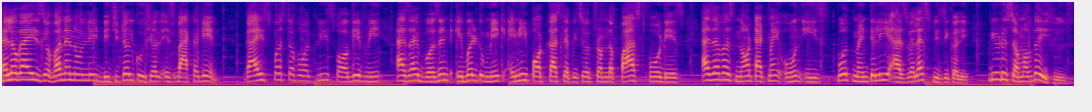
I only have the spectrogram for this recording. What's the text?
Hello guys, your one and only Digital Kushal is back again. Guys, first of all, please forgive me as I wasn't able to make any podcast episode from the past 4 days as I was not at my own ease both mentally as well as physically due to some of the issues.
